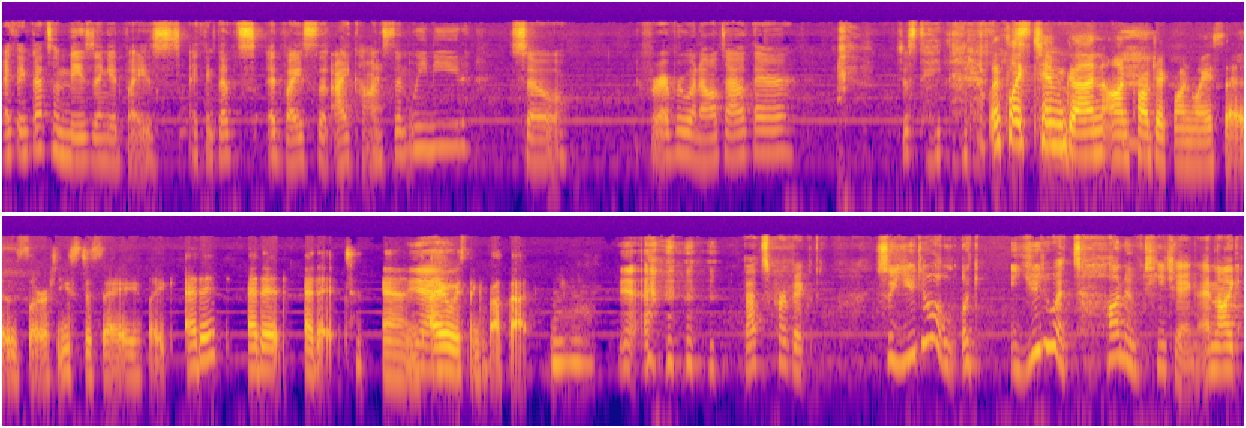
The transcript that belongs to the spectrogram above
i think that's amazing advice. I think that's advice that i constantly need. So for everyone else out there just take that advice. it's like tim gunn on project runway says or used to say like edit edit edit. And yeah. i always think about that. Yeah. That's perfect. So you do a like you do a ton of teaching and like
